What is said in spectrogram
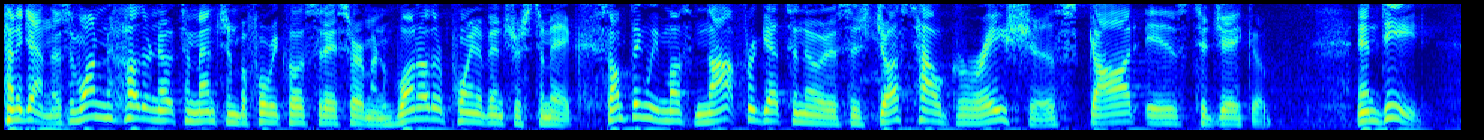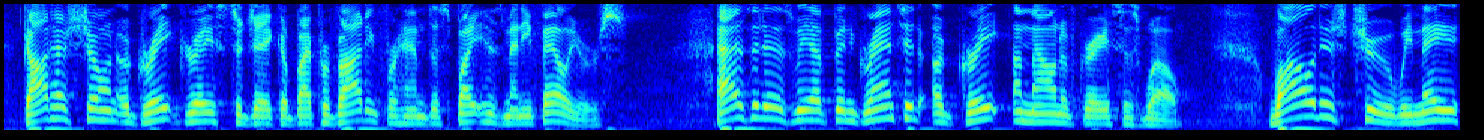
And again, there's one other note to mention before we close today's sermon. One other point of interest to make. Something we must not forget to notice is just how gracious God is to Jacob. Indeed, God has shown a great grace to Jacob by providing for him despite his many failures. As it is, we have been granted a great amount of grace as well. While it is true, we may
